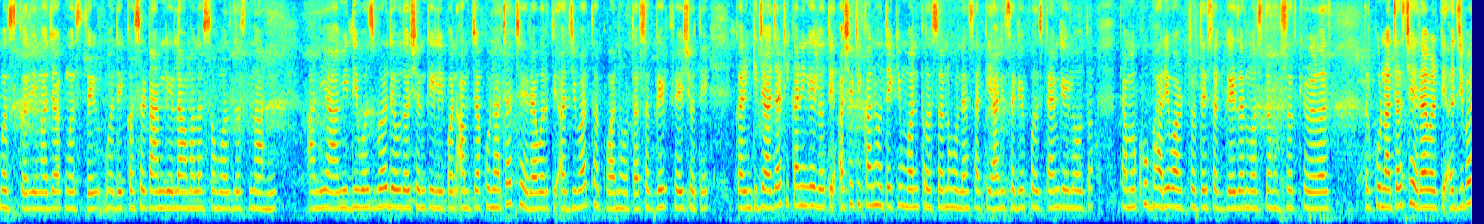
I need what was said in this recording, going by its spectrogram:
मस्करी मजाक मस्तीमध्ये कसं टाईम गेला आम्हाला समजलंच नाही. आणि आम्ही दिवसभर देवदर्शन केली पण आमच्या कुणाच्याच चेहऱ्यावरती अजिबात थकवा नव्हता. सगळे फ्रेश होते. कारण की ज्या ज्या ठिकाणी गेलो होते असे ठिकाण होते की मन प्रसन्न होण्यासाठी आणि सगळे फर्स्ट टाईम गेलो होतं. त्यामुळे खूप भारी वाटत होते. सगळेजण मस्त हसत खेळत. तर कुणाच्याच चेहऱ्यावरती अजिबात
